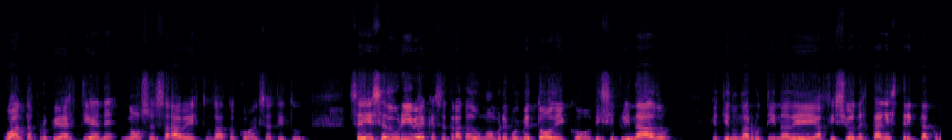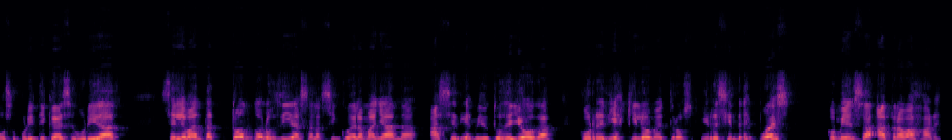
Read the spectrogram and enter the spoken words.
cuántas propiedades tiene, no se sabe estos datos con exactitud. Se dice de Uribe que se trata de un hombre muy metódico, disciplinado, que tiene una rutina de aficiones tan estricta como su política de seguridad. Se levanta todos los días a las 5 de la mañana, hace 10 minutos de yoga, corre 10 kilómetros y recién después comienza a trabajar.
